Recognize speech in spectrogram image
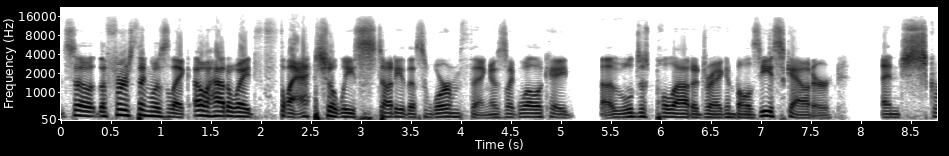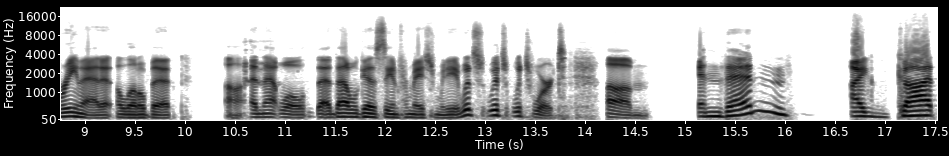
So the first thing was like, oh, how do I flashily study this worm thing? I was like, well, okay, uh, we'll just pull out a Dragon Ball Z Scouter and scream at it a little bit, uh, and that will that, that will get us the information we need, which which which worked. Um, and then I got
